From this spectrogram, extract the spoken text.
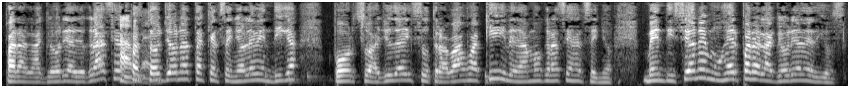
para la Gloria de Dios. Gracias, Amén. Pastor Jonathan, que el Señor le bendiga por su ayuda y su trabajo aquí. Y le damos gracias al Señor. Bendiciones, Mujer para la Gloria de Dios.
